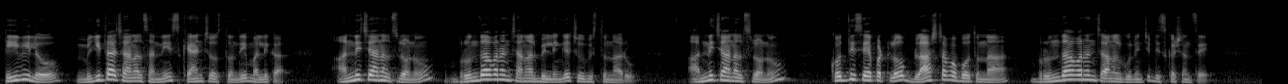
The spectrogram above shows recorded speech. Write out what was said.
టీవీలో మిగతా ఛానల్స్ అన్నీ స్కాన్ చేస్తుంది మల్లిక. అన్ని ఛానల్స్లోనూ బృందావనం ఛానల్ బిల్డింగే చూపిస్తున్నారు. అన్ని ఛానల్స్లోనూ కొద్దిసేపట్లో బ్లాస్ట్ అవ్వబోతున్న బృందావనం ఛానల్ గురించి డిస్కషన్సే.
